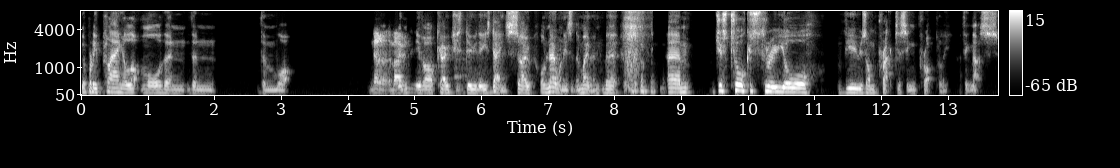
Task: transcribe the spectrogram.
you're probably playing a lot more than than than what None at the moment. If our coaches do these days. So, or no one is at the moment. But um, just talk us through your views on practicing properly. I think that's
